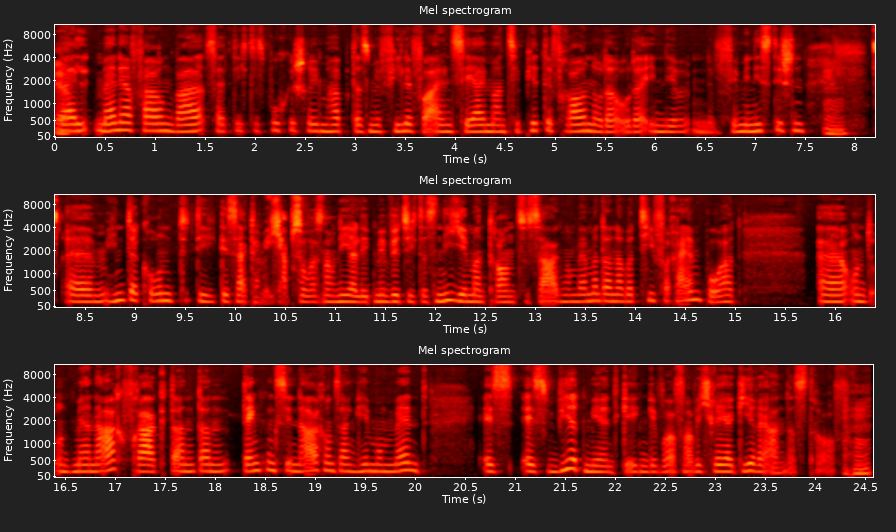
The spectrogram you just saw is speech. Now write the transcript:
ja. weil meine Erfahrung war, seit ich das Buch geschrieben habe, dass mir viele, vor allem sehr emanzipierte Frauen oder, oder in, die, in der feministischen mhm. ähm, Hintergrund, die gesagt haben, ich habe sowas noch nie erlebt, mir wird sich das nie jemand trauen zu sagen. Und wenn man dann aber tiefer reinbohrt, äh, und, und mehr nachfragt, dann, dann denken sie nach und sagen, hey, Moment, es, es wird mir entgegengeworfen, aber ich reagiere anders drauf. Mhm.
